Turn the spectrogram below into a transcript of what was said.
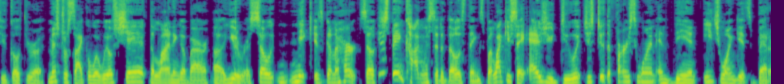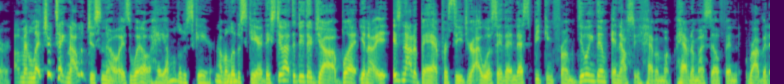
to go through a menstrual cycle where we'll shed the lining of our uh, uterus. So Nick is going to hurt. So just being cognizant of those things. But like you say, as you do it, just do the first one and then each one gets better. Um, and let your technologist know as well. Hey, I'm a little scared. Mm-hmm. I'm a mm-hmm. little scared. They still have to do their job, but you know, it, it's not a bad procedure. I will say that. And that's speaking from doing them and also having, my, having them myself. And Robyn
